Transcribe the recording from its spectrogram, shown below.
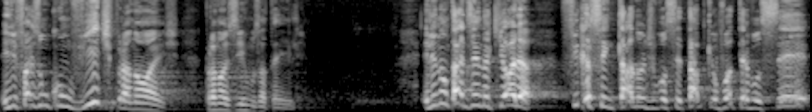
Ele faz um convite para nós, para nós irmos até Ele. Ele não está dizendo aqui, olha, fica sentado onde você está, porque eu vou até você.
